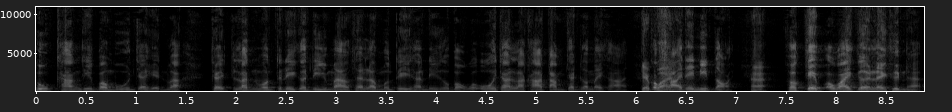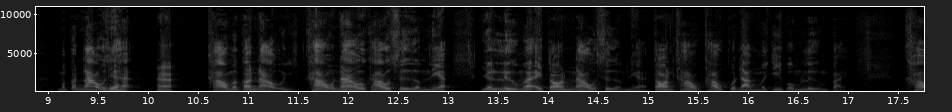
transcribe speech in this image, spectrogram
ทุกครั้งที่ประมูลจะเห็นว่า แต่รัฐมนตรีก็ดีมากท่านรัฐมนตรีท่านนี้ก็บอกว่าโอ้ยถ้าราคาต่ำฉันก็ไม่ขายเก็บก็ไว้ ขายได้นิดหน่อยฮะ พอเก็บเอาไว้เกิดอะไรขึ้นฮะ มันก็เน่าสิฮะฮะ ข้าวมันก็เน่าข้าวเน่าข้าวเสื่อมเนี่ย อย่าลืมว่าไอ้ตอนเน่าเสื่อมเนี่ย ตอนข้าวข้าวโกดังเมื่อกี้ผมลืมไปเขา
